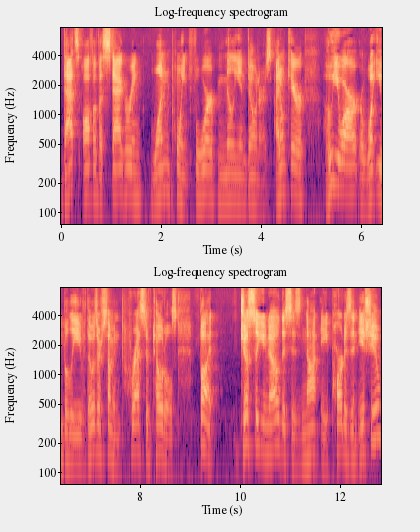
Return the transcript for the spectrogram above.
That's off of a staggering 1.4 million donors. I don't care who you are or what you believe. Those are some impressive totals. But just so you know, this is not a partisan issue.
